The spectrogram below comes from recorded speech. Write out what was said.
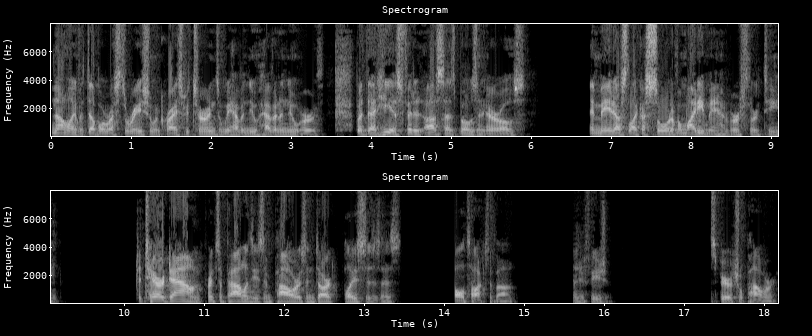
not only a double restoration when Christ returns and we have a new heaven and new earth, but that he has fitted us as bows and arrows and made us like a sword of a mighty man, verse 13, to tear down principalities and powers in dark places, as Paul talks about in Ephesians. Spiritual powers,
